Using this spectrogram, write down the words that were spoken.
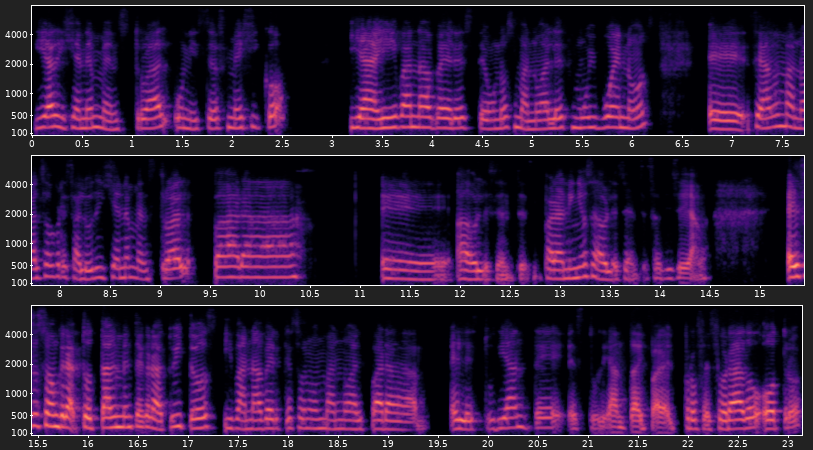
guía de higiene menstrual UNICEF México, y ahí van a ver este, unos manuales muy buenos. Se llama Manual sobre Salud Higiene Menstrual para eh, adolescentes, para niños y adolescentes, así se llama. Esos son totalmente gratuitos y van a ver que son un manual para el estudiante, estudianta y para el profesorado otro,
